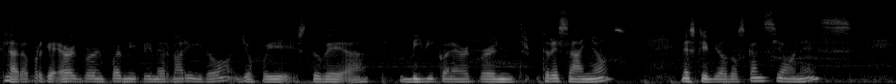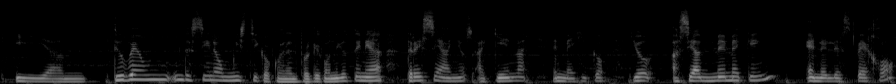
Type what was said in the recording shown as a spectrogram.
Claro, porque Eric Byrne fue mi primer marido. Yo fui, estuve, ah, viví con Eric tr- tres años. Me escribió dos canciones y am, tuve un, destino místico con él, porque cuando yo tenía 13 años aquí en, la- en México, yo hacía mimicking en el espejo,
